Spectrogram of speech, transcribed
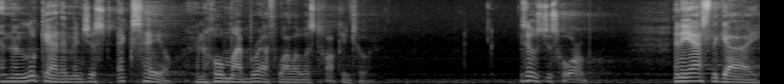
and then look at him and just exhale and hold my breath while I was talking to him. He said it was just horrible. And he asked the guy,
